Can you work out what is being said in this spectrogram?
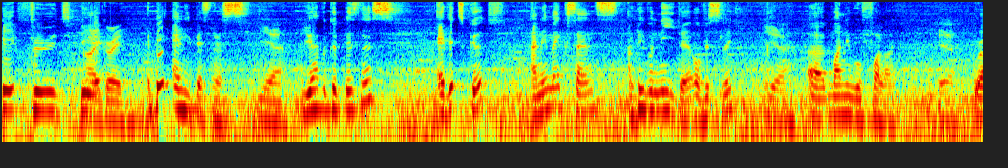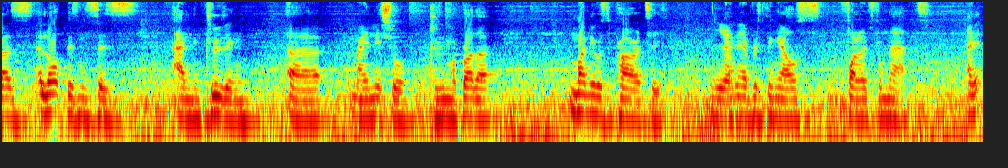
Be it food, be I it, agree. be it any business. Yeah. You have a good business. If it's good and it makes sense and people need it, obviously, Yeah. uh, money will follow. Yeah. Whereas a lot of businesses, and including uh, my initial, including my brother, money was the priority, Yeah. and everything else followed from that. And it,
